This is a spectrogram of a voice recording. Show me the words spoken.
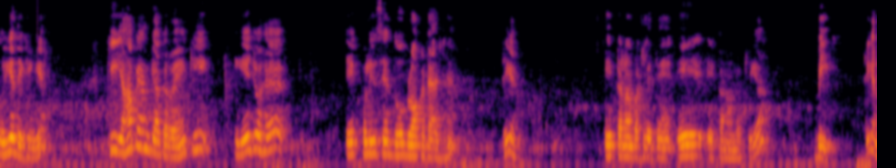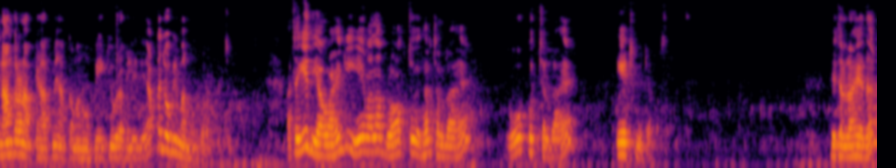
तो ये देखेंगे कि यहाँ पे हम क्या कर रहे हैं कि ये जो है, एक पुलिस से दो ब्लॉक अटैच्ड हैं, ठीक है? एक का नाम रख लेते हैं ए एक का नाम रख लिया बी ठीक है? नामकरण आपके हाथ में, आपका मन हो पी क्यू रख लीजिए, आपका जो भी मन हो वो रख लीजिए। अच्छा ये दिया हुआ है कि ये वाला ब्लॉक जो इधर चल रहा है, वो कुछ चल रहा है एट मीटर पर सेकेंड ये चल रहा है इधर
